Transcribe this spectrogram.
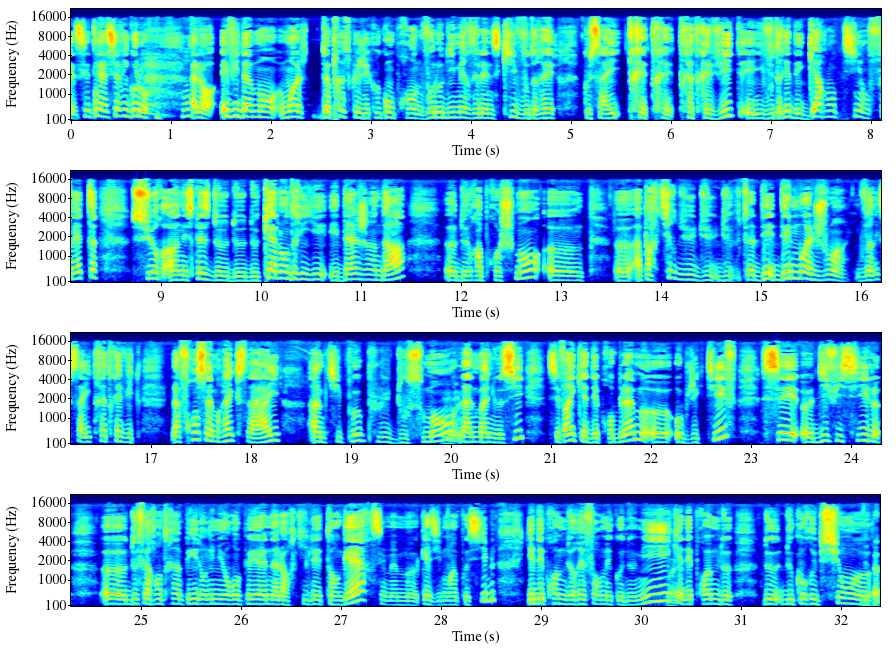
C'était assez rigolo. Alors évidemment, moi, d'après ce que j'ai cru comprendre, Volodymyr Zelensky voudrait que ça aille très très très très vite et il voudrait des garanties en fait sur un espèce de, de calendrier et d'agenda de rapprochement euh, euh, à partir du, dès, le mois de juin. Il voudrait que ça aille très très vite. La France aimerait que ça aille un petit peu plus doucement. L'Allemagne aussi. C'est vrai qu'il y a des problèmes objectifs. C'est difficile de faire rentrer un pays dans l'Union européenne alors qu'il est en guerre. C'est même quasiment impossible. Il y a des problèmes de réforme économique. Il y a des problèmes de, de, corruption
